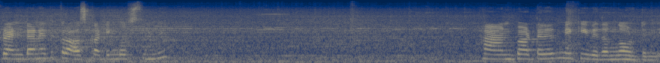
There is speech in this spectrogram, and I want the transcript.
ఫ్రంట్ అనేది క్రాస్ కటింగ్ వస్తుంది. హ్యాండ్ పార్ట్ అనేది మీకు ఈ విధంగా ఉంటుంది.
